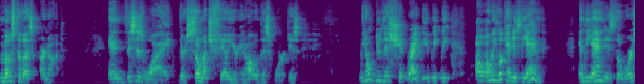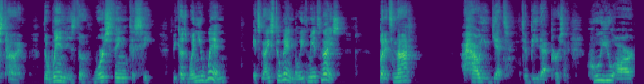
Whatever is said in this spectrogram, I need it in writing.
most of us are not. And this is why there's so much failure in all of this work. Is we don't do this shit right. We we, we all, all we look at is the end, and the end is the worst time. The win is the worst thing to see because when you win, it's nice to win. Believe me, it's nice, but it's not how you get to be that person. Who you are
